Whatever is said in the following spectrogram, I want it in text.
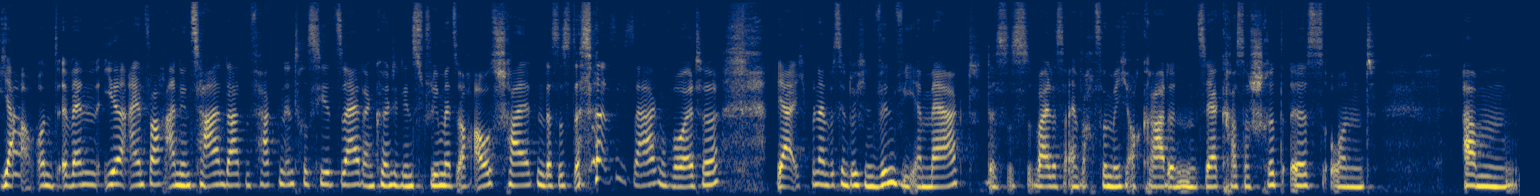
Ja, und wenn ihr einfach an den Zahlen, Daten, Fakten interessiert seid, dann könnt ihr den Stream jetzt auch ausschalten. Das ist das, was ich sagen wollte. Ja, ich bin ein bisschen durch den Wind, wie ihr merkt. Das ist, weil das einfach für mich auch gerade ein sehr krasser Schritt ist und ähm,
